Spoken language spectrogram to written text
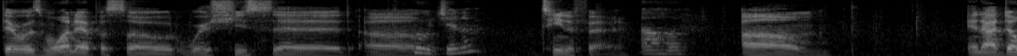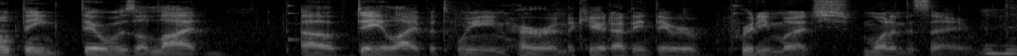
there was one episode where she said, um, who Jenna? Tina Fey, Uh huh. um, and I don't think there was a lot of daylight between her and the character. I think they were pretty much one and the same. hmm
